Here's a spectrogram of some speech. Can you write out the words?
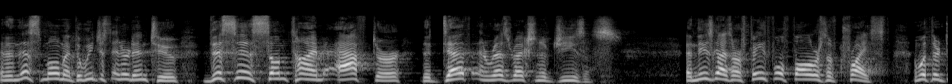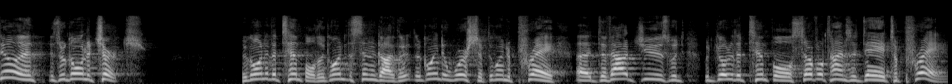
and in this moment that we just entered into, this is sometime after the death and resurrection of Jesus. And these guys are faithful followers of Christ. And what they're doing is they're going to church. They're going to the temple. They're going to the synagogue. They're, they're going to worship. They're going to pray. Uh, devout Jews would, would go to the temple several times a day to pray.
